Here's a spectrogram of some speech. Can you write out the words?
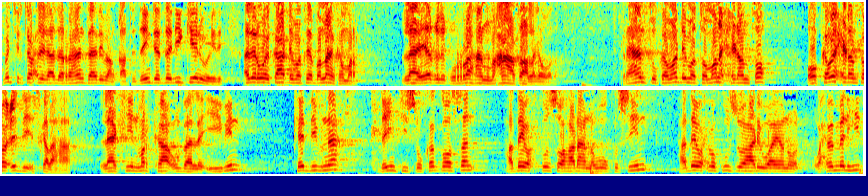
ma jirta waxa la yidhahda rahantaadii baan qaatay dayntii haddaad keeni weyday. Adeer way kaa dhimatee bannaanka mar. Laa yaqliqu rahanu macnahaasaa laga wada. Rahantu kama dhimato mana xidhanto oo kama xidhanto ciddii iska lahaa. Laakiin markaa unbaa la iibin kadibna dayntiisu ka goosan hadday wax kuu soo hadhaanna wuu ku siin. Hadday waxba kuu soo hadhi waayaanoo waxba ma lihid.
